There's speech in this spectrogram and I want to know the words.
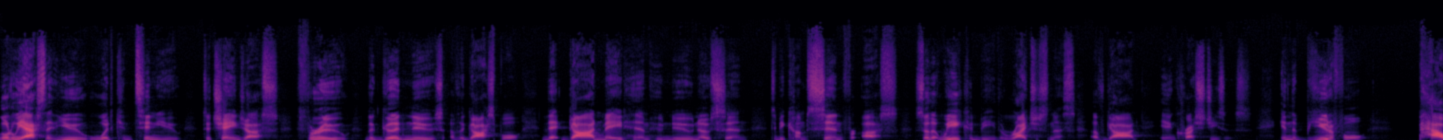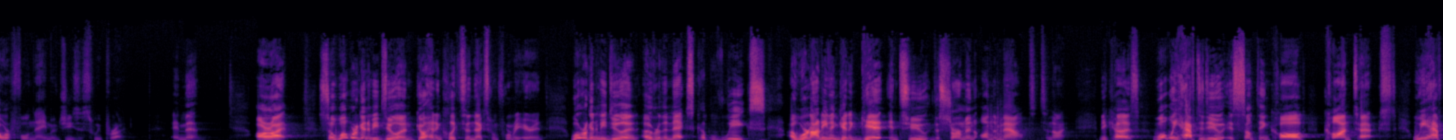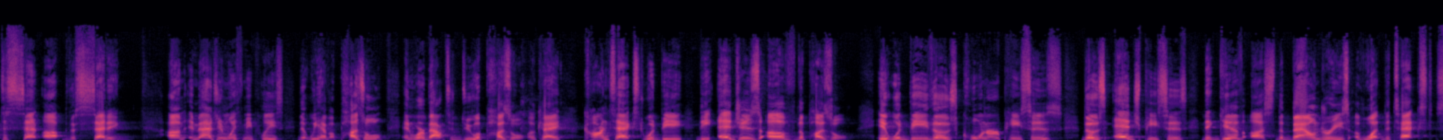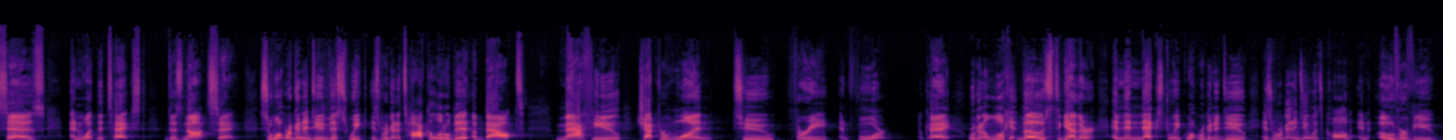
Lord, we ask that you would continue to change us through the good news of the gospel that God made him who knew no sin to become sin for us so that we could be the righteousness of God in Christ Jesus. In the beautiful, powerful name of Jesus, we pray. Amen. All right. So, what we're going to be doing, go ahead and click to the next one for me, Aaron. What we're going to be doing over the next couple of weeks, uh, we're not even going to get into the Sermon on the Mount tonight because what we have to do is something called context. We have to set up the setting um, imagine with me, please, that we have a puzzle and we're about to do a puzzle, okay? Context would be the edges of the puzzle. It would be those corner pieces, those edge pieces that give us the boundaries of what the text says and what the text does not say. So, what we're going to do this week is we're going to talk a little bit about Matthew chapter 1, 2, 3, and 4. Okay? We're going to look at those together. And then next week, what we're going to do is we're going to do what's called an overview.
